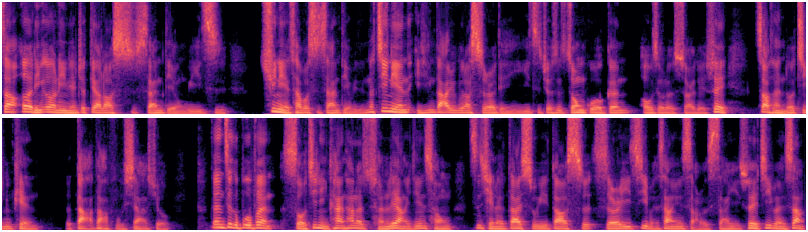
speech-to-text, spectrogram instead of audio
到二零二零年就掉到十三点五亿只，去年也差不多十三点五，那今年已经大约预估到十二点一亿只，就是中国跟欧洲的衰退，所以造成很多晶片的大大幅下修。但这个部分手机，你看它的存量已经从之前的大概十一到十十二亿，基本上已经少了三亿，所以基本上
